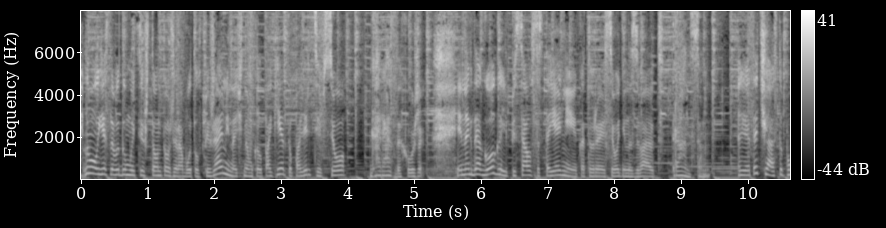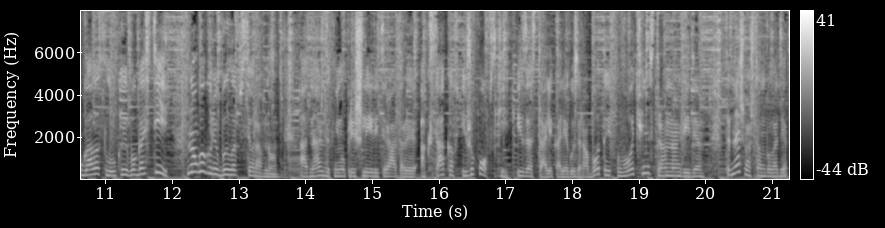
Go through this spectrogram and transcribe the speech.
Ну, если вы думаете, что он тоже работал в пижаме ночном колпаке, то, поверьте, все гораздо хуже. Иногда Гоголь писал в состоянии, которое сегодня называют трансом. Это часто пугало слуг и его гостей, но Гоголю было все равно. Однажды к нему пришли литераторы Аксаков и Жуковский и застали коллегу за работой в очень странном виде. Ты знаешь, во что он был одет?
